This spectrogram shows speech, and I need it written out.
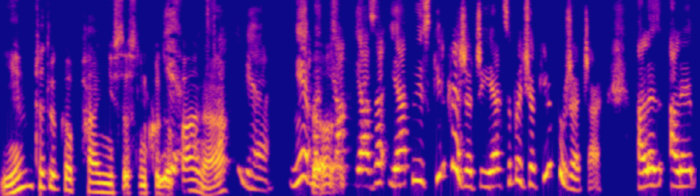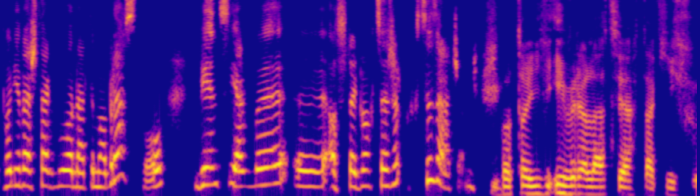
nie wiem, czy tylko pani w stosunku do Nie, pana, odwrotnie. Nie, To- bo ja, ja, za- ja tu jest kilka rzeczy, ja chcę powiedzieć o kilku rzeczach, ale, ale ponieważ tak było na tym obrazku, więc jakby y, od tego chcę, chcę zacząć. bo to i, i w relacjach takich y,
